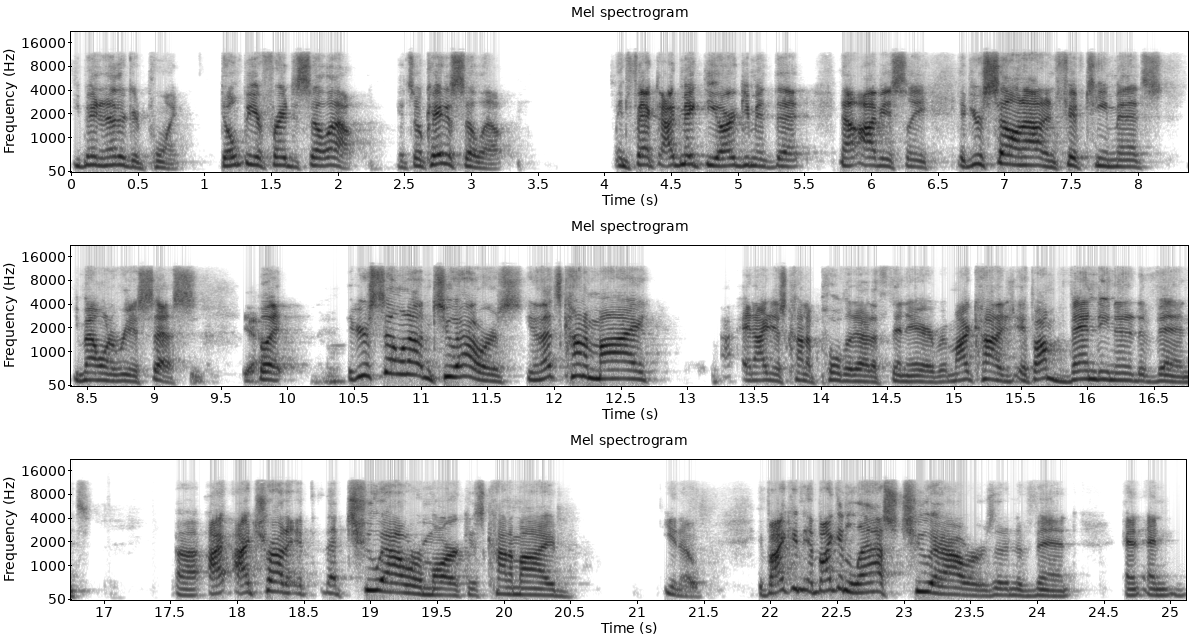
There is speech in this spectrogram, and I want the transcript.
You made another good point. Don't be afraid to sell out. It's okay to sell out. In fact, I'd make the argument that now, obviously, if you're selling out in 15 minutes, you might want to reassess. Yeah. But if you're selling out in two hours, you know, that's kind of my, and I just kind of pulled it out of thin air, but my kind of, if I'm vending at an event, uh, I, I try to, that two hour mark is kind of my, you know, if I can if I can last two hours at an event and and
